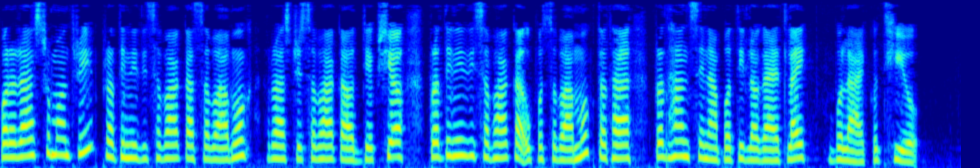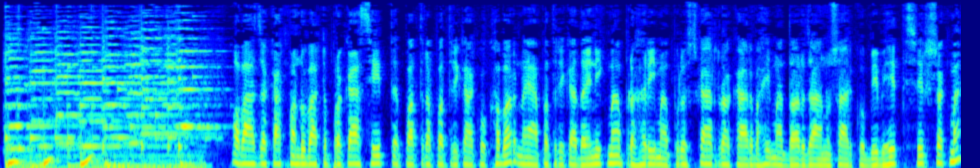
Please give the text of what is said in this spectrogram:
परराष्ट्र मन्त्री प्रतिनिधि सभाका सभामुख राष्ट्रिय सभाका अध्यक्ष प्रतिनिधि सभाका उपसभामुख तथा प्रधान सेनापति लगायतलाई बोलाएको थियो। अब आज काठमाडौँबाट प्रकाशित पत्र पत्रिकाको खबर। नयाँ पत्रिका दैनिकमा प्रहरीमा पुरस्कार र कार्यवाहीमा दर्जा अनुसारको विभेद शीर्षकमा।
